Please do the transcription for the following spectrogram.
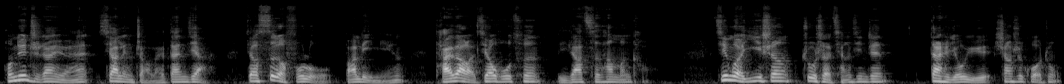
红军指战员下令找来担架，叫四个俘虏把李明抬到了焦湖村李家祠堂门口，经过医生注射强心针。但是由于伤势过重，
